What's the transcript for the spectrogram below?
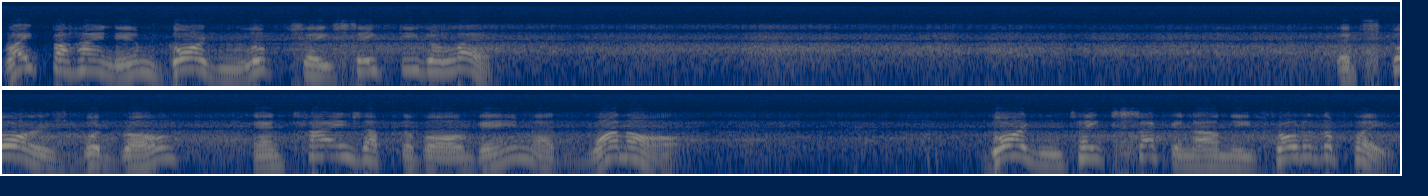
Right behind him, Gordon loops a safety to left. That scores Boudreau and ties up the ball game at one all. Gordon takes second on the throw to the plate.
